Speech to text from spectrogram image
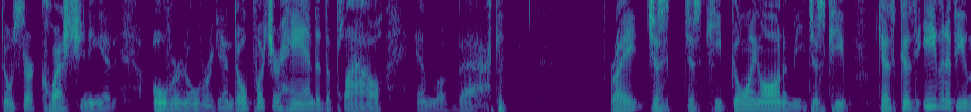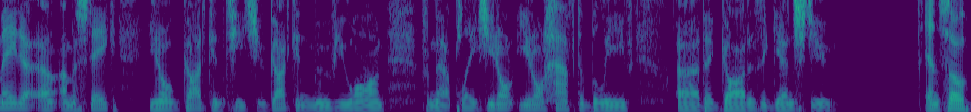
Don't start questioning it over and over again. Don't put your hand to the plow and look back. Right? Just just keep going on to me. Just keep because because even if you made a, a, mistake, you know God can teach you. God can move you on from that place. You don't you don't have to believe uh, that God is against you. And so,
